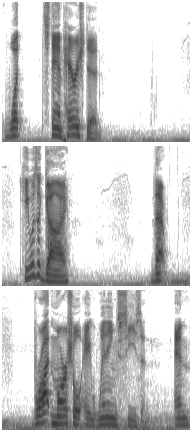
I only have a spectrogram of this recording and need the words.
what Stan Parrish did, he was a guy that brought Marshall a winning season. And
